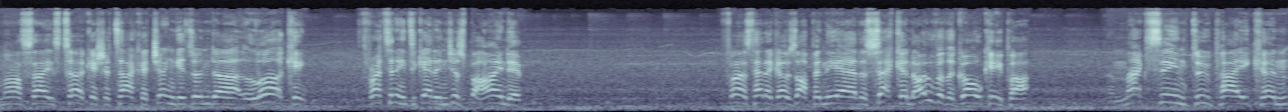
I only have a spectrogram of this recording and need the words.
Marseille's Turkish attacker Cengiz Under lurking, threatening to get in just behind him. First header goes up in the air, the second over the goalkeeper. And Maxime Dupé can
